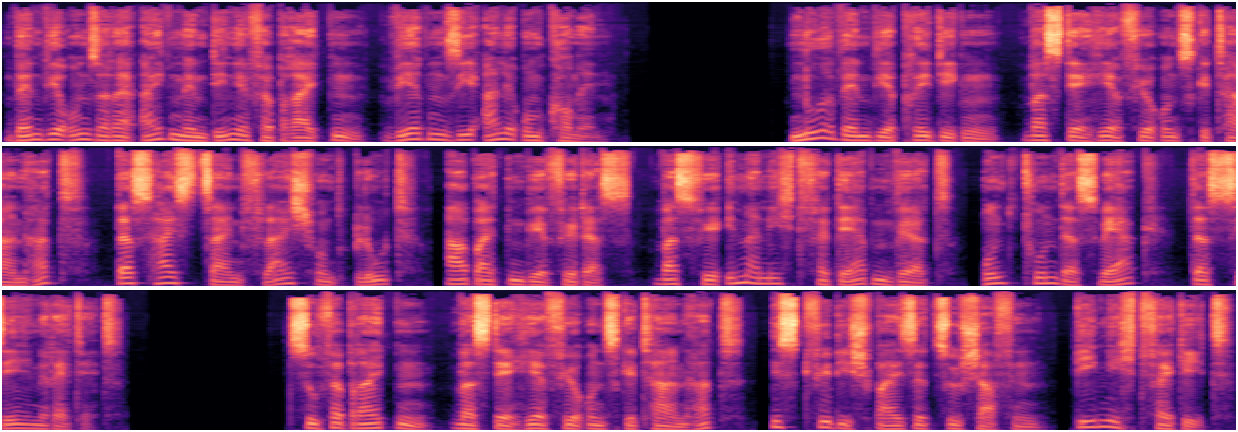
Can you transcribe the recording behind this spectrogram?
Wenn wir unsere eigenen Dinge verbreiten, werden sie alle umkommen. Nur wenn wir predigen, was der Herr für uns getan hat, das heißt sein Fleisch und Blut, arbeiten wir für das, was für immer nicht verderben wird, und tun das Werk, das Seelen rettet. Zu verbreiten, was der Herr für uns getan hat, ist für die Speise zu schaffen, die nicht vergeht.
